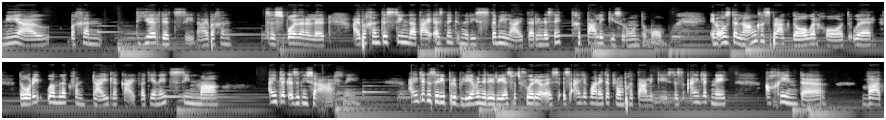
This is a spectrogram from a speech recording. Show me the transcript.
Neo begin deur dit sien. Hy begin te spoiler alert. Hy begin te sien dat hy is net in hierdie stimulator en dis net getalletjies rondom hom. En ons het 'n lang gesprek daaroor gehad oor daardie oomblik van duidelikheid wat jy net sien maar eintlik is dit nie so erg nie eintlik is dit die probleem en hierdie reus wat voor jou is, is eintlik maar net 'n klomp getalletjies. Dis eintlik net agente wat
